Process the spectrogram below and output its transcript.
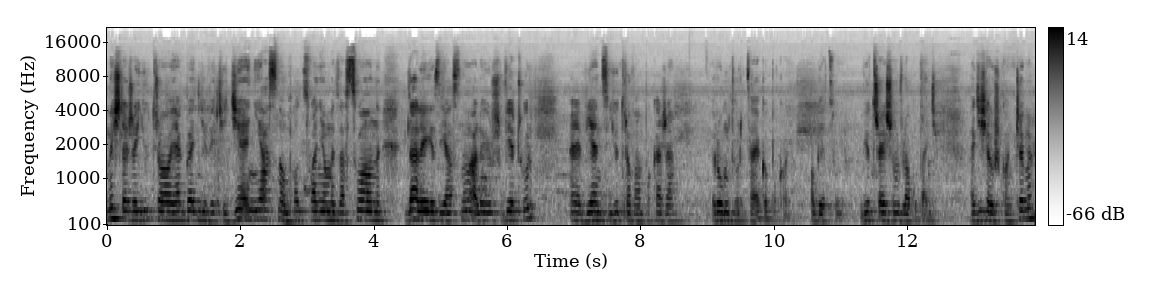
myślę, że jutro, jak będzie, wiecie, dzień jasno, podsłaniamy zasłony, dalej jest jasno, ale już wieczór, e, więc jutro Wam pokażę room tour całego pokoju. Obiecuję. W jutrzejszym vlogu będzie. A dzisiaj już kończymy.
